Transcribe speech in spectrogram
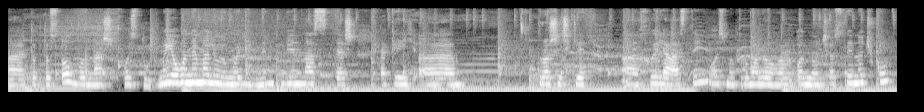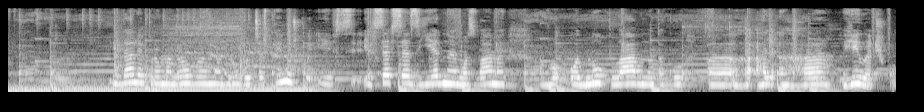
Е, Тобто стовбур наш ось тут. Ми його не малюємо рівним, він у нас теж такий е, трошечки е, хвилястий. Ось ми промальовуємо одну частиночку. І далі промальовуємо другу частиночку і все все з'єднуємо з вами в одну плавну таку гілочку.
